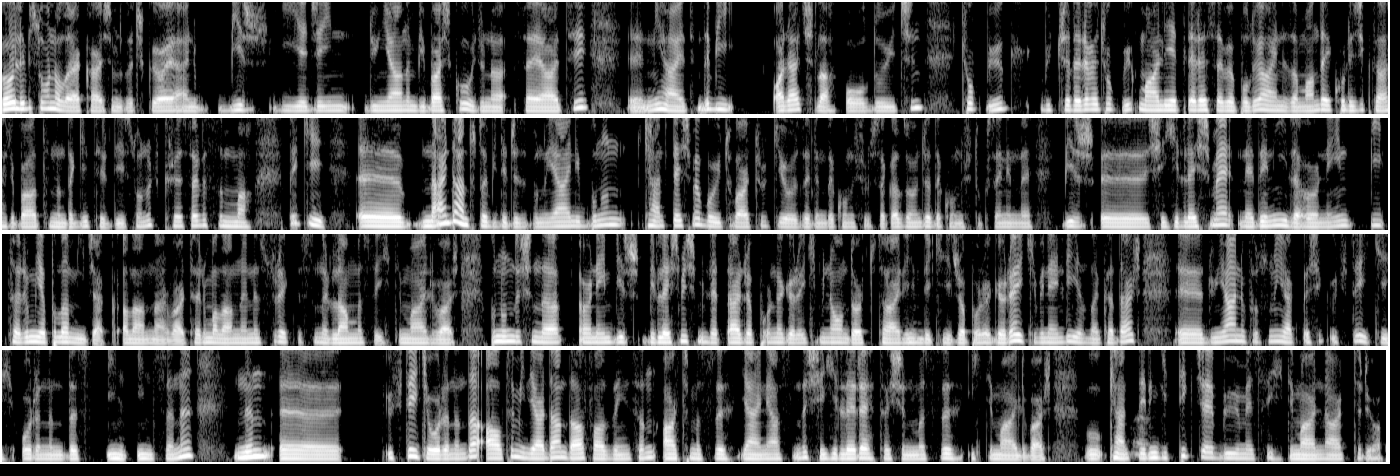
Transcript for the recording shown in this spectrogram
böyle bir sorun olarak karşımıza çıkıyor. Yani bir yiyeceğin dünyanın bir başka ucuna seyahati e, nihayetinde bir araçla olduğu için çok büyük bütçelere ve çok büyük maliyetlere sebep oluyor. Aynı zamanda ekolojik tahribatının da getirdiği sonuç küresel ısınma. Peki e, nereden tutabiliriz bunu? Yani bunun kentleşme boyutu var Türkiye özelinde konuşursak az önce de konuştuk seninle. Bir e, şehirleşme nedeniyle örneğin bir tarım yapılamayacak alanlar var. Tarım alanlarının sürekli sınırlanması ihtimali var. Bunun dışında örneğin bir Birleşmiş Milletler raporuna göre 2014 tarihindeki rapora göre 2050 yılına kadar e, dünya nüfusunun yaklaşık 3'te 2 oranında in, insanının e, üçte iki oranında 6 milyardan daha fazla insanın artması yani aslında şehirlere taşınması ihtimali var. Bu kentlerin gittikçe büyümesi ihtimalini arttırıyor.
